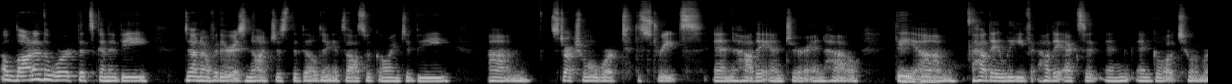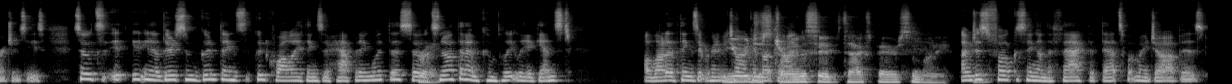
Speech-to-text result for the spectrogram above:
a lot of the work that's going to be done over there is not just the building; it's also going to be um, structural work to the streets and how they enter and how the mm-hmm. um, how they leave, how they exit and, and go out to emergencies. So it's it, it, you know there's some good things, good quality things that are happening with this. So right. it's not that I'm completely against a lot of the things that we're going to be you talking were just about. trying to save the taxpayers some money. I'm just focusing on the fact that that's what my job is.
